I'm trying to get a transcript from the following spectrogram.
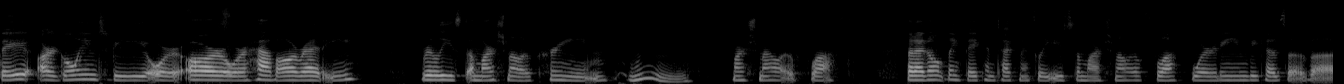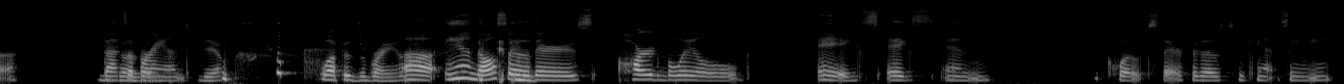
they are going to be, or are, or have already released a marshmallow cream, mm. marshmallow fluff. But I don't think they can technically use the marshmallow fluff wording because of uh, that's Because a of- brand. Yep. Fluff is a brand. Uh, and also there's hard boiled eggs, eggs in quotes there for those who can't see me.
